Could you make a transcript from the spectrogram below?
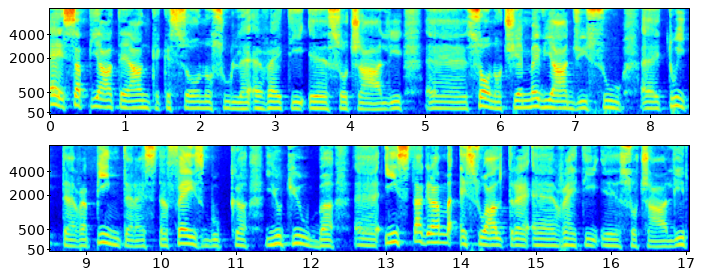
e sappiate anche che sono sulle reti eh, sociali, eh, sono CM Viaggi su eh, Twitter, Pinterest, Facebook, YouTube, eh, Instagram e su altre eh, reti eh, sociali.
